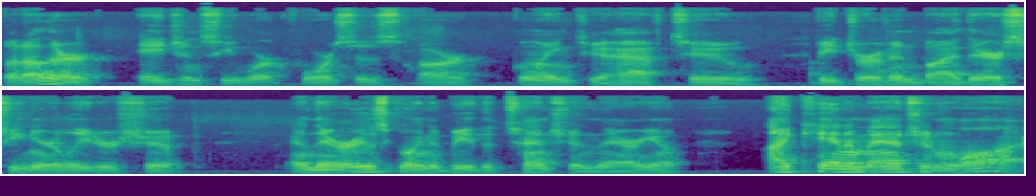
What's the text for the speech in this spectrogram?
but other agency workforces are going to have to be driven by their senior leadership. And there is going to be the tension there. You know, I can't imagine why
